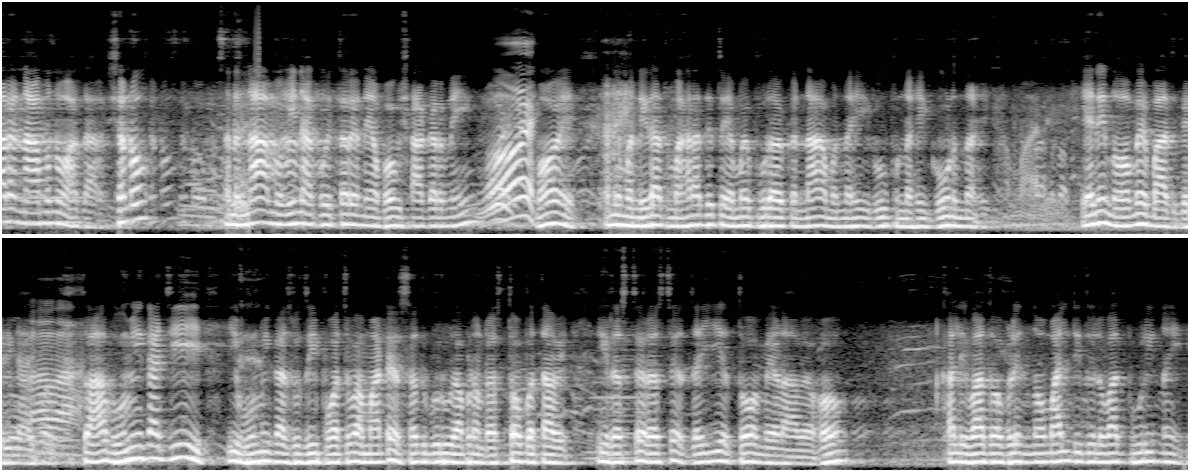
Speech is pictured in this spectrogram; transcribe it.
તારે નામનો આધાર શનો? અને નામ વિના કોઈ તરે ને ભવ સાગર નહીં હોય અને એમાં નિરાત મહારાજે તો એમાં પુરાવ્યું કે નામ નહીં રૂપ નહીં ગુણ નહીં. એની નોમે બાદ કરી નાખી તો આ ભૂમિકા જી એ ભૂમિકા સુધી પહોંચવા માટે સદગુરુ આપણને રસ્તો બતાવે એ રસ્તે રસ્તે જઈએ તો મેળ આવે હો. ખાલી વાત વાપરીને નો માલી દીધું એટલે વાત પૂરી નહીં.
